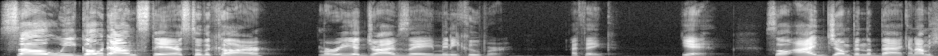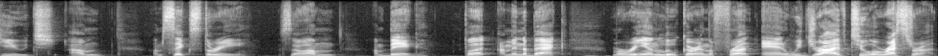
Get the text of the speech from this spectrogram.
So we go downstairs to the car. Maria drives a Mini Cooper, I think. Yeah. So I jump in the back and I'm huge. I'm I'm 6'3. So I'm I'm big, but I'm in the back. Maria and Luke are in the front and we drive to a restaurant.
